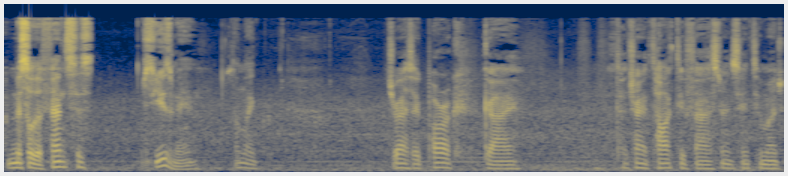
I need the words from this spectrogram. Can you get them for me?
a missile defense system. Excuse me, I'm like Jurassic Park guy. I'm trying to talk too fast and say too much.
